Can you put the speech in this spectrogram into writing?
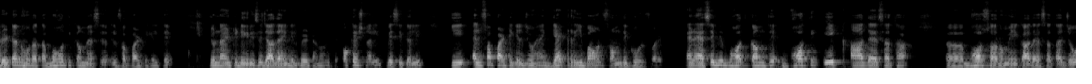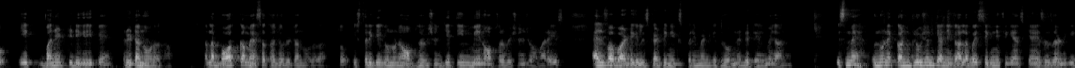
रिटर्न हो रहा था। बहुत ही कम ऐसे अल्फ़ा पार्टिकल थे, जो 90 डिग्री से ज़्यादा एंगल पे रिटर्न हो रहे थे। ओकेशनली बेसिकली कि अल्फ़ा पार्टिकल जो है get rebound from the gold foil and ऐसे भी बहुत कम थे, बहुत ही एक आध ऐसा था बहुत सारों में एक आध ऐसा था जो एक 180 डिग्री पे रिटर्न हो रहा था। मतलब बहुत कम ऐसा था जो रिटर्न हो रहा था। तो इस तरीके के उन्होंने ऑब्जर्वेशन किए तीन मेन ऑब्जर्वेशन जो हमारे इस एल्फा पार्टिकल स्कैटिंग एक्सपेरिमेंट के थ्रू हमने डिटेल में जाने। इसमें उन्होंने कंक्लूजन क्या निकाला भाई? सिग्निफिकेंस क्या है इस रिज़ल्ट की?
